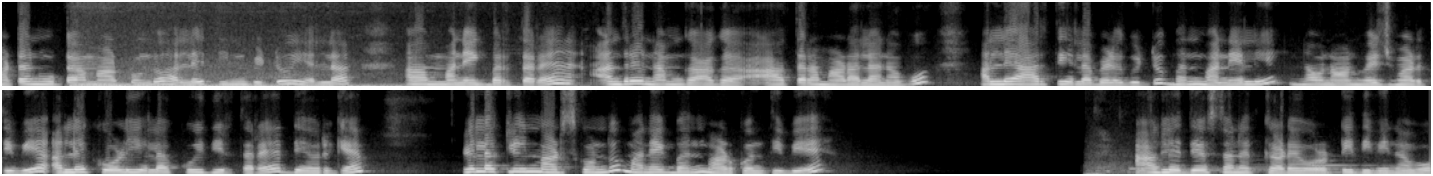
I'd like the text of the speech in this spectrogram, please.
ಮಟನ್ ಊಟ ಮಾಡಿಕೊಂಡು ಅಲ್ಲೇ ತಿಂದ್ಬಿಟ್ಟು ಎಲ್ಲ ಮನೆಗೆ ಬರ್ತಾರೆ. ಅಂದರೆ ನಮ್ಗೆ ಆಗ ಆ ಥರ ಮಾಡಲ್ಲ ನಾವು. ಅಲ್ಲೇ ಆರತಿ ಎಲ್ಲ ಬೆಳಗ್ಬಿಟ್ಟು ಬಂದು ಮನೇಲಿ ನಾವು ನಾನ್ ವೆಜ್ ಮಾಡ್ತೀವಿ. ಅಲ್ಲೇ ಕೋಳಿ ಎಲ್ಲ ಕುಯ್ದಿರ್ತಾರೆ ದೇವ್ರಿಗೆ. ಎಲ್ಲ ಕ್ಲೀನ್ ಮಾಡಿಸ್ಕೊಂಡು ಮನೆಗೆ ಬಂದು ಮಾಡ್ಕೊತೀವಿ. ಆಗಲೇ ದೇವಸ್ಥಾನದ ಕಡೆ ಹೊರಟಿದ್ದೀವಿ ನಾವು.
